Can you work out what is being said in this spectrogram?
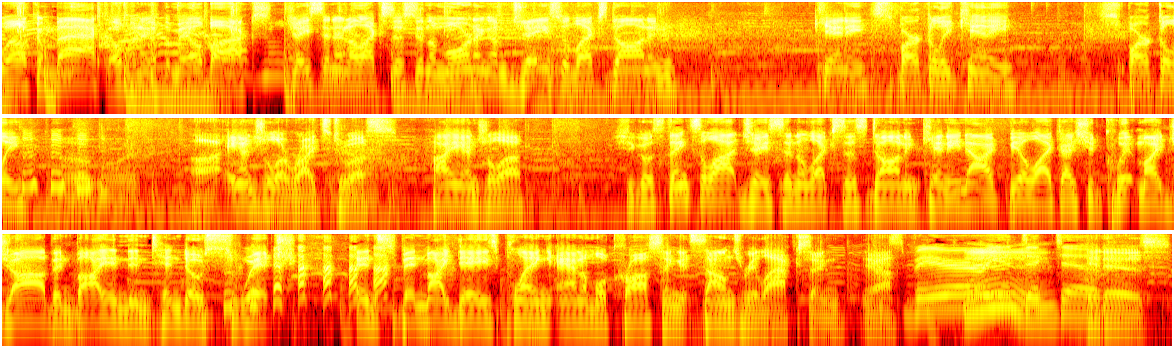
Welcome back. Opening up the mailbox. Jason and Alexis in the morning. I'm Jace with Lex Dawn and Kenny, Sparkly Kenny. Sparkly. Oh boy. Uh, Angela writes to us. Hi, Angela. She goes, Thanks a lot, Jason, Alexis, Dawn, and Kenny. Now I feel like I should quit my job and buy a Nintendo Switch and spend my days playing Animal Crossing. It sounds relaxing. Yeah. It's very Mm. addictive. It is.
